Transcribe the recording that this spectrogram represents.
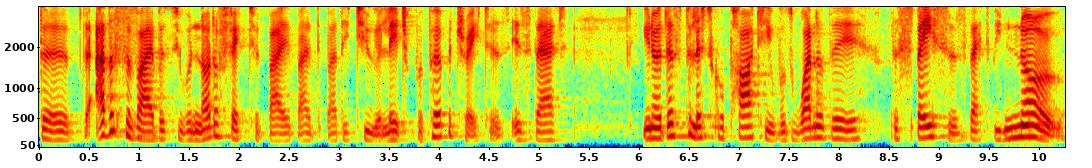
the, the other survivors who were not affected by, by, by the two alleged perpetrators is that, you know, this political party was one of the, the spaces that we know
